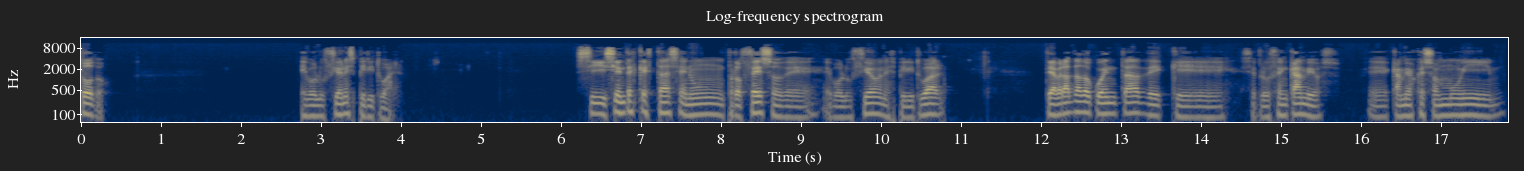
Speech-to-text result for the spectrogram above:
todo. Evolución espiritual. Si sientes que estás en un proceso de evolución espiritual, te habrás dado cuenta de que se producen cambios, eh, cambios que son muy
